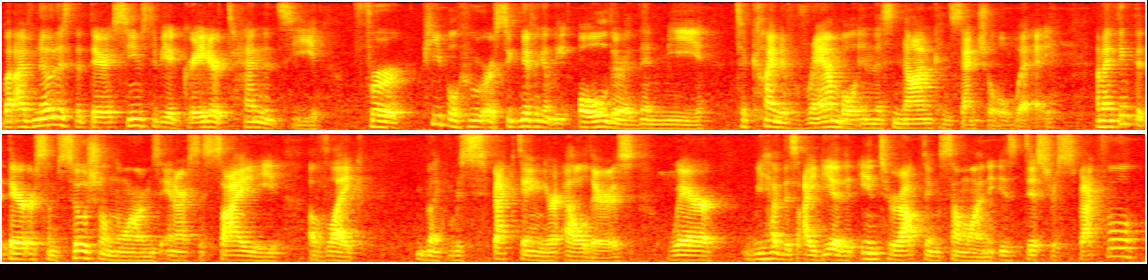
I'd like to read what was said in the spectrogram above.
but I've noticed that there seems to be a greater tendency for people who are significantly older than me to kind of ramble in this non-consensual way. And I think that there are some social norms in our society of like, like respecting your elders, where we have this idea that interrupting someone is disrespectful.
